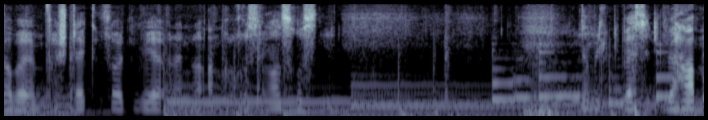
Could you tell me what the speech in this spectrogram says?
Glaube, im Versteck sollten wir eine andere Rüstung ausrüsten. Nämlich die beste, die wir haben.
